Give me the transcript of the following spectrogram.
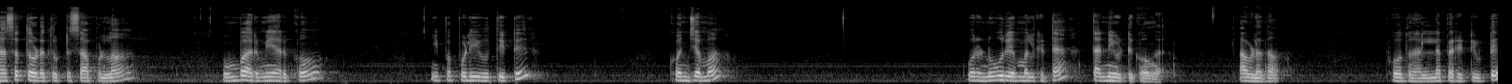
ரசத்தோட தொட்டு சாப்பிட்லாம். ரொம்ப அருமையாக இருக்கும். இப்போ புளி ஊற்றிட்டு கொஞ்சமாக ஒரு நூறு எம்எல் கிட்ட தண்ணி விட்டுக்கோங்க. அவ்வளோதான் போதும் நல்லா பெரட்டி விட்டு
